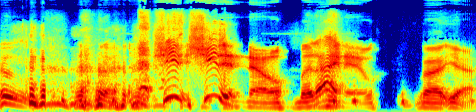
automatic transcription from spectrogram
she she didn't know, but I knew but yeah,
